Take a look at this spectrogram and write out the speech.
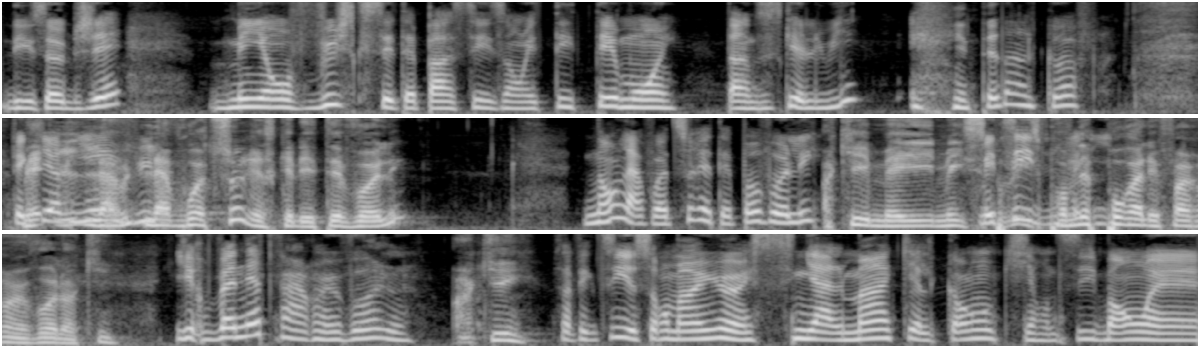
des objets, mais ils ont vu ce qui s'était passé. Ils ont été témoins. Tandis que lui, était dans le coffre. Fait Mais qu'il a rien la, vu. la voiture, est-ce qu'elle était volée? Non, la voiture était pas volée. OK, mais, mais il, se, il promenait pour aller faire un vol, OK. Il revenait de faire un vol. OK. Ça fait que, il y a sûrement eu un signalement quelconque qui ont dit, bon, euh,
